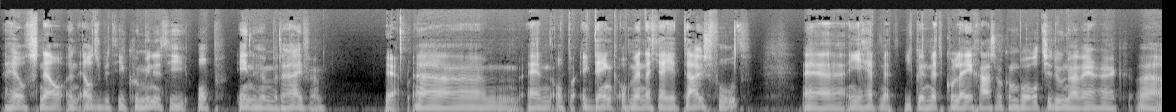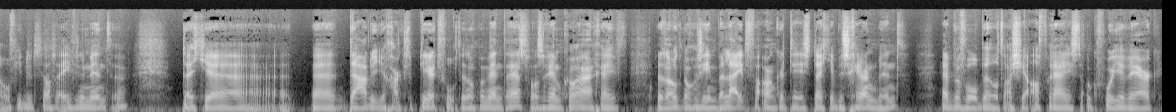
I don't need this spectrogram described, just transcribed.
heel snel een LGBT community op in hun bedrijven. Ja. Um, en op, ik denk op het moment dat jij je thuis voelt. Uh, en je, hebt met, je kunt met collega's ook een borreltje doen naar werk. Uh, of je doet zelfs evenementen dat je uh, daardoor je geaccepteerd voelt. En op het moment, hè, zoals Remco aangeeft, dat dan ook nog eens in beleid verankerd is dat je beschermd bent. Bijvoorbeeld als je afreist, ook voor je werk,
